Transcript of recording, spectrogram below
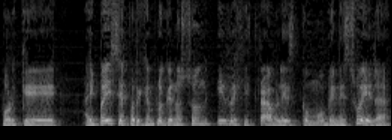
porque hay países, por ejemplo, que no son irregistrables, como Venezuela,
